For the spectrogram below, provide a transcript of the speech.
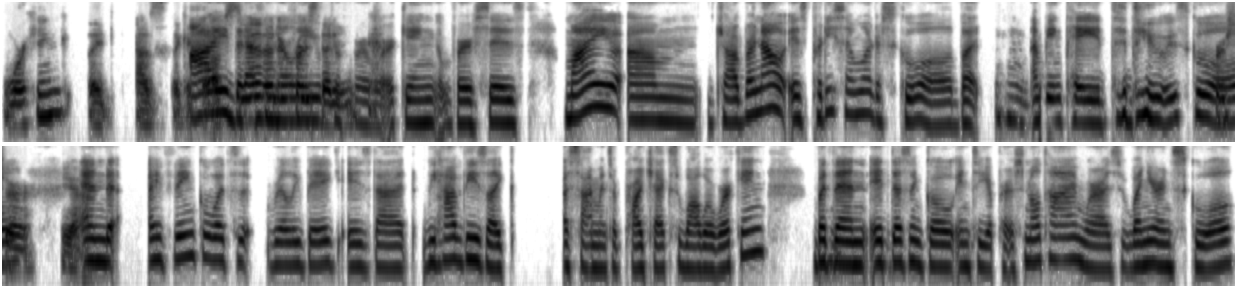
working like as like a I student or do you prefer definitely prefer working versus my um job right now is pretty similar to school, but hmm I'm being paid to do school For sure. Yeah. And I think what's really big is that we have these like assignments or projects while we're working, but then it doesn't go into your personal time. Whereas when you're in school,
